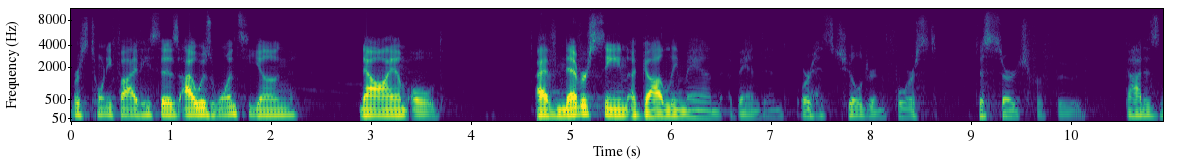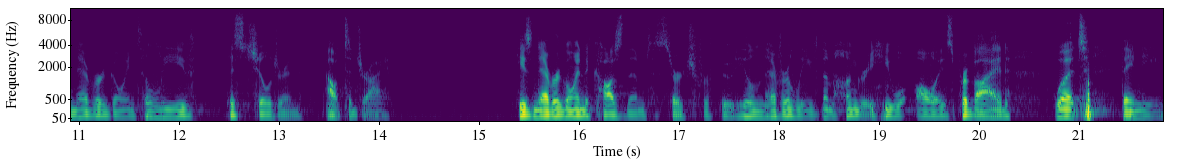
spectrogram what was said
verse 25. He says, I was once young, now I am old. I have never seen a godly man abandoned or his children forced to search for food. God is never going to leave his children out to dry. He's never going to cause them to search for food. He'll never leave them hungry. He will always provide what they need.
